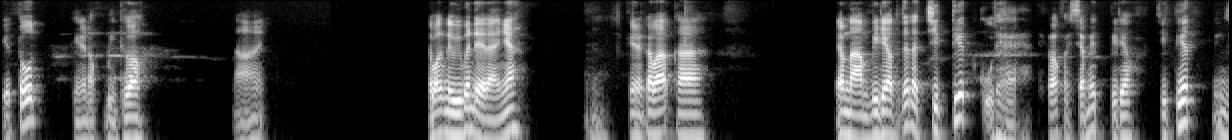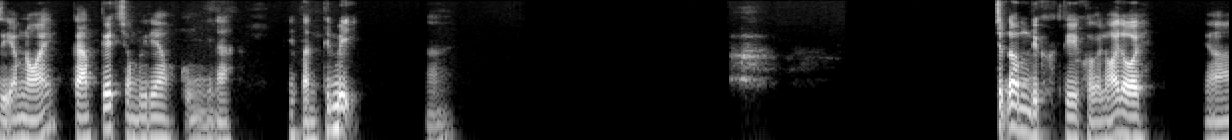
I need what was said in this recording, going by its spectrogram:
cái tốt thì nó đọc bình thường. Đấy. Các bác lưu ý vấn đề này nhé. Ừ, khi các bác à, em làm video rất là chi tiết cụ thể thì các bác phải xem hết video. Chi tiết những gì em nói cam kết trong video cũng như là cái phần thiết bị. Đấy. Chất âm thì thì khỏi nói rồi. Dạ.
